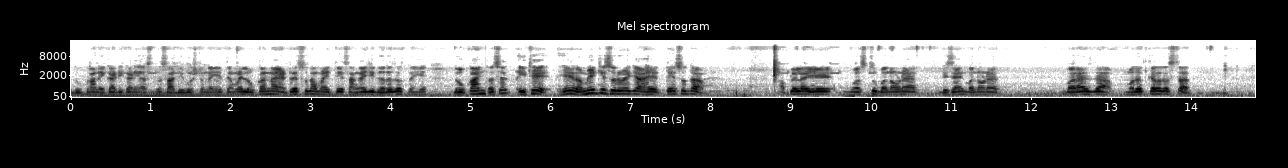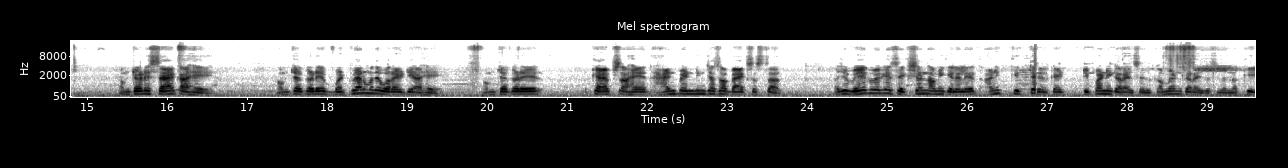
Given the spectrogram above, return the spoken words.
दुकान एका ठिकाणी असणं साधी गोष्ट नाही आहे त्यामुळे लोकांना ॲड्रेससुद्धा माहिती आहे सांगायची गरजच नाही आहे लोकां तसेच इथे हे रमेशजी सुर्वे जे आहेत ते सुद्धा आपल्याला हे वस्तू बनवण्यात डिझाईन बनवण्यात बऱ्याचदा मदत करत असतात. आमच्याकडे सॅक आहे. आमच्याकडे बटव्यांमध्ये व्हरायटी आहे. आमच्याकडे कॅप्स आहेत हँड पेंटिंगच्या सुद्धा बॅग्स असतात. असे वेगवेगळे सेक्शन आम्ही केलेले आहेत आणि कित्येक असेल काही टिप्पणी करायची असेल कमेंट करायची असेल नक्की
